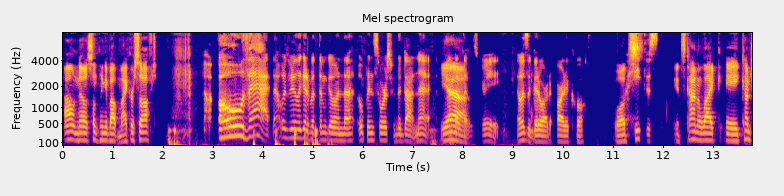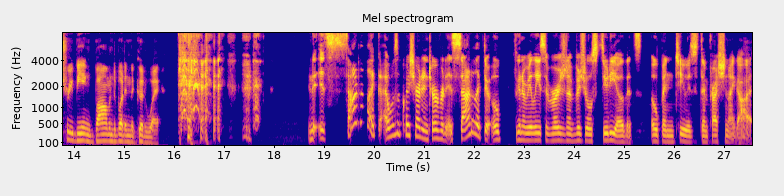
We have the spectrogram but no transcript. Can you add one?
I don't know, something about Microsoft? Oh, that that was really good about them going to open source for the .NET. I thought Yeah. that was great. That was a good art- article. Well, I it's, hate this. it's kind of like a country being bombed, but in the good way. and it, it sounded like I wasn't quite sure how to interpret it. It sounded like they're op- going to release a version of Visual Studio that's open too. Is the impression I got.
